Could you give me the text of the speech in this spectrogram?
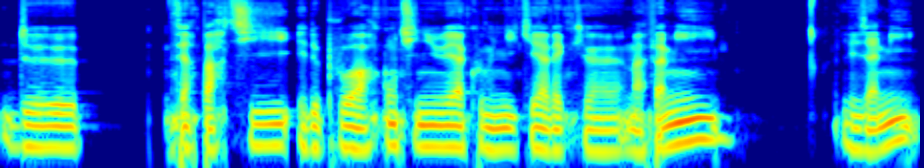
de faire partie et de pouvoir continuer à communiquer avec euh, ma famille, les amis,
